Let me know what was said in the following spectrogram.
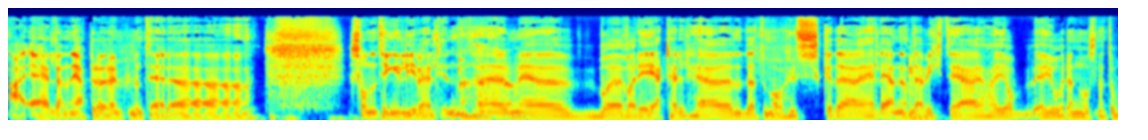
Nei, jeg er helt enig. Jeg prøver å implementere sånne ting i livet hele tiden. Ja, Med variert hell. Dette med å huske, det er jeg helt enig i at Mm. det er viktig. Jeg, har jobb, jeg gjorde noe som heter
